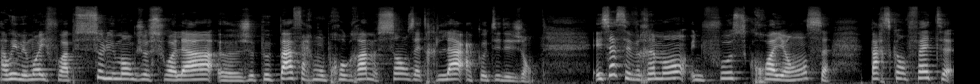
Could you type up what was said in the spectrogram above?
ah oui mais moi il faut absolument que je sois là, euh, je peux pas faire mon programme sans être là à côté des gens. Et ça c'est vraiment une fausse croyance parce qu'en fait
